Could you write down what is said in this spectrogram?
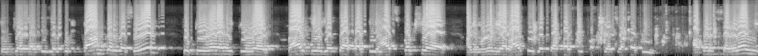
तुमच्यासाठी जर कोणी काम करत असेल तो केवळ आणि केवळ भारतीय जनता पार्टी हाच पक्ष आहे. आणि म्हणून या भारतीय जनता पार्टी पक्षाच्या पाठी आपण सगळ्यांनी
